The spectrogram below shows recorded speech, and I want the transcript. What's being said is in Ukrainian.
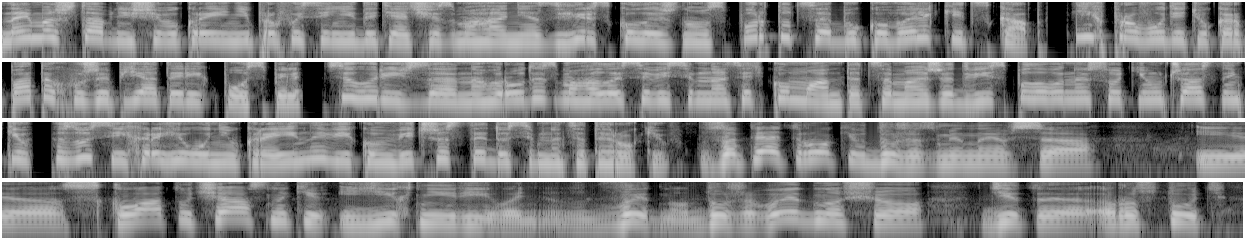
Наймасштабніші в Україні професійні дитячі змагання з гірськолижного спорту це Буковель Кіцкап. Їх проводять у Карпатах уже п'ятий рік поспіль. Цьогоріч за нагороди змагалися 18 команд. Це майже дві з половиною сотні учасників з усіх регіонів країни віком від 6 до 17 років. За 5 років дуже змінився і е, склад учасників, і їхній рівень. Видно, дуже видно, що діти ростуть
